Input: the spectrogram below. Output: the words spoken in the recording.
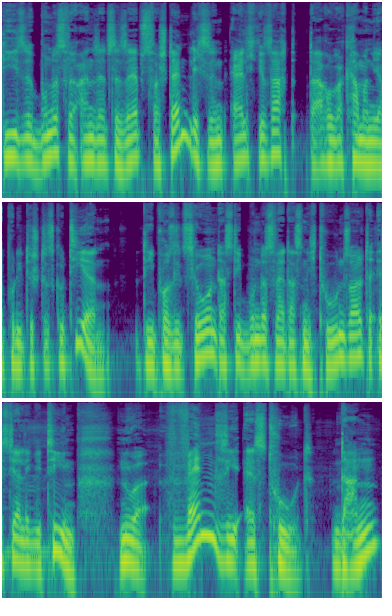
diese Bundeswehreinsätze selbstverständlich sind, ehrlich gesagt, darüber kann man ja politisch diskutieren die Position, dass die Bundeswehr das nicht tun sollte, ist ja legitim. Nur wenn sie es tut, dann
